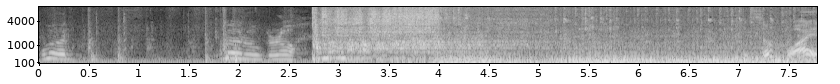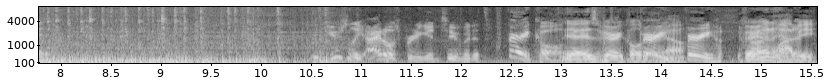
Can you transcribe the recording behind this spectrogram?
Come on. Come on, old girl. It's so quiet. It usually idles pretty good too, but it's very cold. Yeah, it is very cold Very, right now. very, very unhappy.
